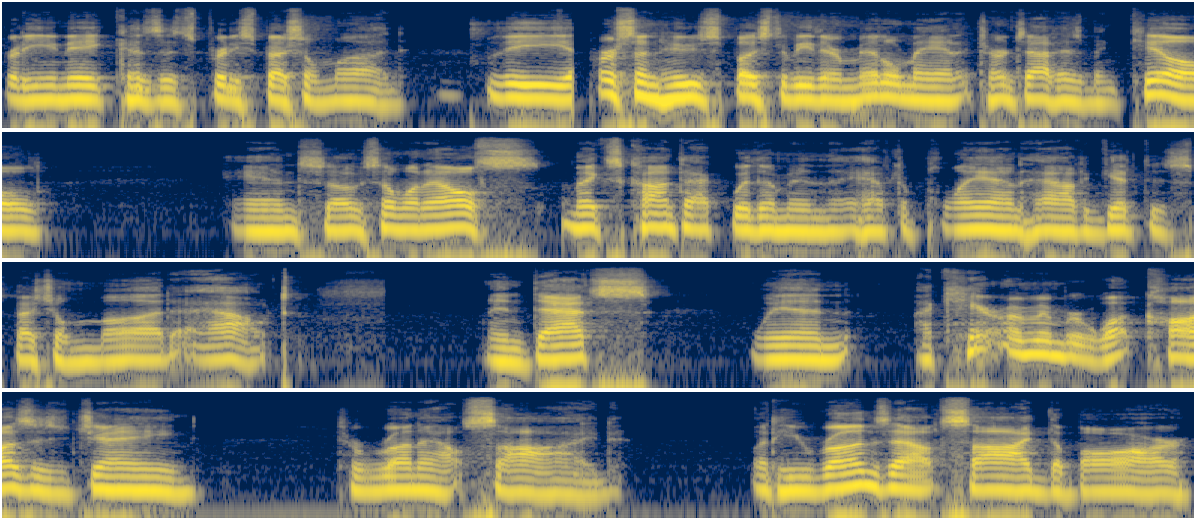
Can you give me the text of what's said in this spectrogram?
Pretty unique because it's pretty special mud. The person who's supposed to be their middleman it turns out has been killed. And so someone else makes contact with them and they have to plan how to get this special mud out and that's when i can't remember what causes jayne to run outside but he runs outside the bar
